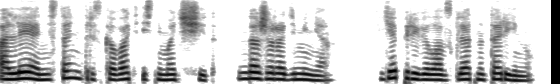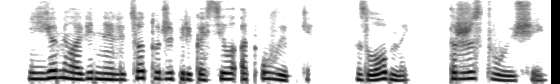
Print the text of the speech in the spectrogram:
Аллея не станет рисковать и снимать щит, даже ради меня. Я перевела взгляд на Тарину. Ее миловидное лицо тут же перекосило от улыбки. Злобной, торжествующей.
